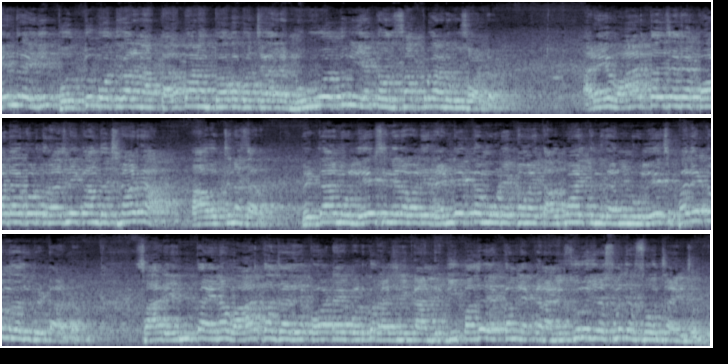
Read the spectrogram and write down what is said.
ఏంద్రా ఇది? పొద్దు పొద్దుగాల నా తలపానం తోకకొచ్చా నువ్వు ఎక్కవద్దు నీ సప్పుడుగా అని కూర్చో అంటాడు. అరే వార్తలు చదివే కోట కొడుకు రజనీకాంత్ వచ్చినాడురా? ఆ వచ్చిన సార్. బిడ్డ నువ్వు లేచి నిలబడి రెండెక్కం మూడెక్కం అయితే అల్పం అవుతుంది కానీ నువ్వు లేచి పదెక్కం చదివి బిడ్డ అంటావు. సార్ ఎంతైనా వార్తలు చదివే కోటాయి కొడుకు రజనీకాంత్ ఈ పదో ఎక్కం లెక్కనని సురువు చేస్తున్న జర సోత్సాహించండి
